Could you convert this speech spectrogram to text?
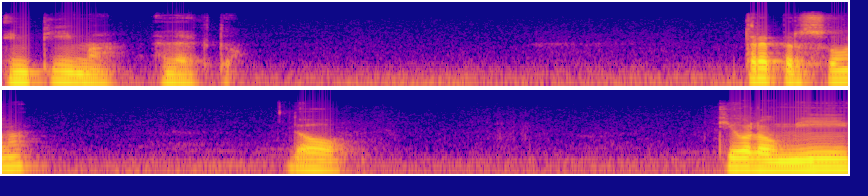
intima electo. Tre persona, do, tio lau mi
